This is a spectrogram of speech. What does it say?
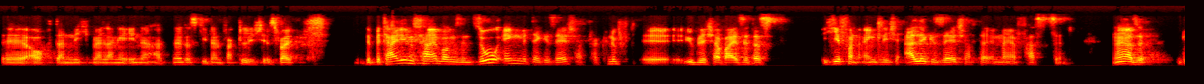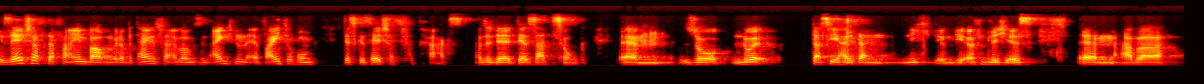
äh, auch dann nicht mehr lange inne hat, ne, dass die dann wackelig ist, weil die Beteiligungsvereinbarungen sind so eng mit der Gesellschaft verknüpft, äh, üblicherweise, dass hiervon eigentlich alle Gesellschafter immer erfasst sind. Ne, also Gesellschaftervereinbarungen oder Beteiligungsvereinbarungen sind eigentlich nur eine Erweiterung des Gesellschaftsvertrags, also der, der Satzung. Ähm, so nur, dass sie halt dann nicht irgendwie öffentlich ist, ähm, aber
